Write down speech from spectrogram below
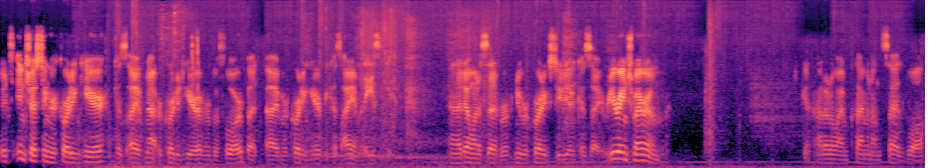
It's interesting recording here because I have not recorded here ever before, but I'm recording here because I am lazy. And I don't want to set up a new recording studio because I rearranged my room. I don't know why I'm climbing on the side of the wall.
